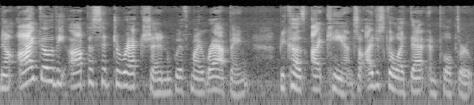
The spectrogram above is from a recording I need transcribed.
Now, I go the opposite direction with my wrapping because I can. So I just go like that and pull through.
